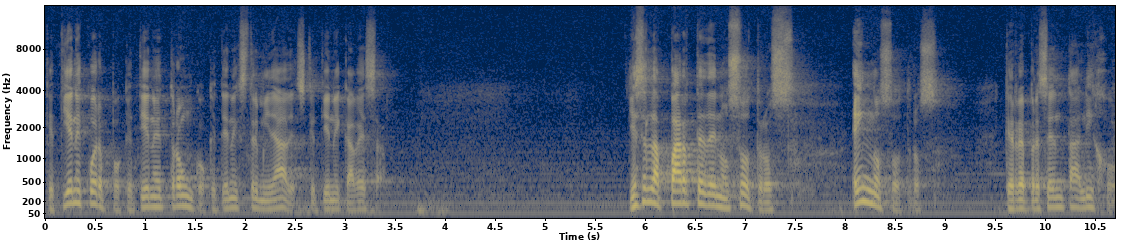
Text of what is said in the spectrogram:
que tiene cuerpo, que tiene tronco, que tiene extremidades, que tiene cabeza. Y esa es la parte de nosotros, en nosotros, que representa al Hijo.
